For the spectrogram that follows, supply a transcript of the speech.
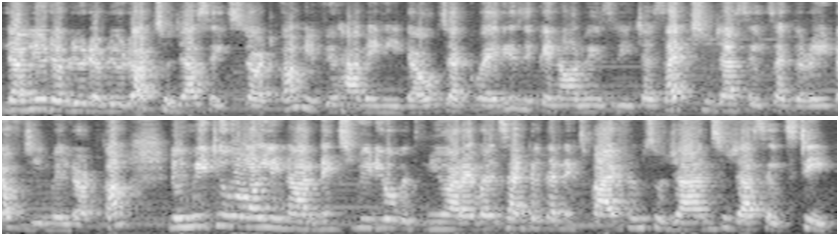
www.sujasilks.com. If you have any doubts or queries, you can always reach us at sujasilks at the rate of gmail.com. We'll meet you all in our next video with new arrivals. Until then, it's bye from Suja and Suja Silks team.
